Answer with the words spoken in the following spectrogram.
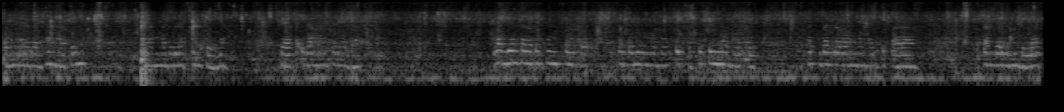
pag nilalabhan natin, parang madulas yung tela. Kaya kailangan talaga, lagyan talaga ng sandok, sabahin mabuti, ikutin mabuti, at bandawang mabuti para tanggal yung dulas.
